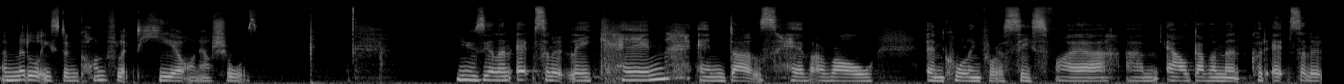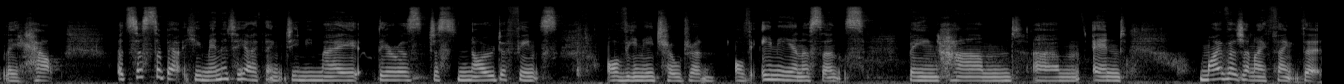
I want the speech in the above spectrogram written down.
a Middle Eastern conflict here on our shores. New Zealand absolutely can and does have a role in calling for a ceasefire. Um, our government could absolutely help. It's just about humanity, I think, Jenny May. There is just no defence of any children, of any innocence being harmed. Um, and my vision, I think, that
